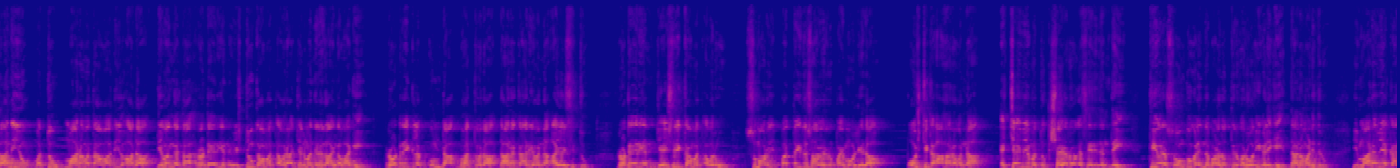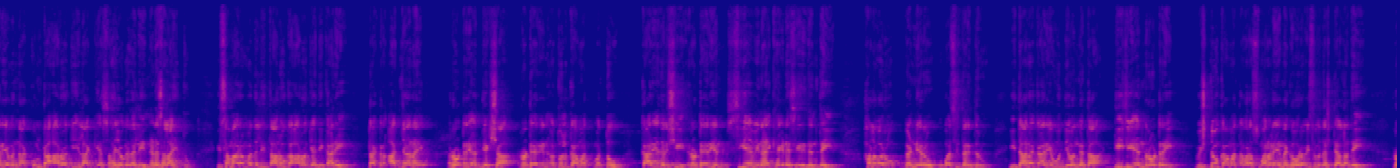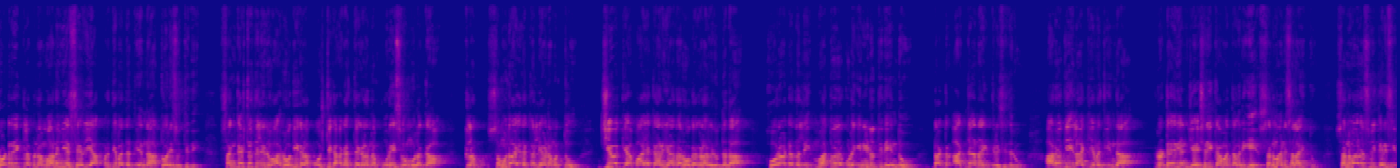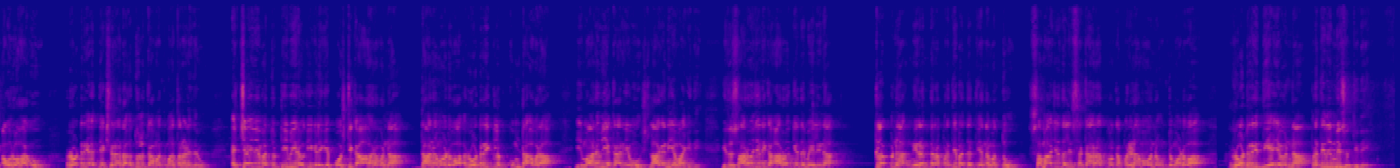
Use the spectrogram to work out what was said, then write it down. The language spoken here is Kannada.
ದಾನಿಯು ಮತ್ತು ಮಾನವತಾವಾದಿಯೂ ಆದ ದಿವಂಗತ ರೊಟೇರಿಯನ್ ವಿಷ್ಣು ಕಾಮತ್ ಅವರ ಜನ್ಮದಿನದ ಅಂಗವಾಗಿ ರೋಟರಿ ಕ್ಲಬ್ ಕುಮಟಾ ಮಹತ್ವದ ದಾನ ಕಾರ್ಯವನ್ನು ಆಯೋಜಿಸಿತ್ತು. ರೊಟೇರಿಯನ್ ಜಯಶ್ರೀ ಕಾಮತ್ ಅವರು ಸುಮಾರು ಇಪ್ಪತ್ತೈದು ಸಾವಿರ ರೂಪಾಯಿ ಮೌಲ್ಯದ ಪೌಷ್ಟಿಕ ಆಹಾರವನ್ನು ಎಚ್ ಐ ವಿ ಮತ್ತು ಕ್ಷಯರೋಗ ಸೇರಿದಂತೆ ತೀವ್ರ ಸೋಂಕುಗಳಿಂದ ಬಳಲುತ್ತಿರುವ ರೋಗಿಗಳಿಗೆ ದಾನ ಮಾಡಿದರು. ಈ ಮಾನವೀಯ ಕಾರ್ಯವನ್ನು ಕುಮಟಾ ಆರೋಗ್ಯ ಇಲಾಖೆಯ ಸಹಯೋಗದಲ್ಲಿ ನಡೆಸಲಾಯಿತು. ಈ ಸಮಾರಂಭದಲ್ಲಿ ತಾಲೂಕು ಆರೋಗ್ಯಾಧಿಕಾರಿ ಡಾಕ್ಟರ್ ಆಜ್ಞಾ ನಾಯ್ಕ್ ರೋಟರಿ ಅಧ್ಯಕ್ಷ ರೊಟೇರಿಯನ್ ಅತುಲ್ ಕಾಮತ್ ಮತ್ತು ಕಾರ್ಯದರ್ಶಿ Rotarian C A Vinayak Hegde ಸೇರಿದಂತೆ ಹಲವರು ಗಣ್ಯರು ಉಪಸ್ಥಿತರಿದ್ದರು. ಈ ದಾನ ಕಾರ್ಯವು ದಿವಂಗತ ಡಿಜಿಎನ್ ರೋಟರಿ ವಿಷ್ಣು ಕಾಮತ್ ಅವರ ಸ್ಮರಣೆಯನ್ನು ಗೌರವಿಸುವುದಷ್ಟೇ ಅಲ್ಲದೆ ರೋಟರಿ ಕ್ಲಬ್ನ ಮಾನವೀಯ ಸೇವೆಯ ಪ್ರತಿಬದ್ಧತೆಯನ್ನು ತೋರಿಸುತ್ತಿದೆ. ಸಂಕಷ್ಟದಲ್ಲಿರುವ ರೋಗಿಗಳ ಪೌಷ್ಟಿಕ ಅಗತ್ಯಗಳನ್ನು ಪೂರೈಸುವ ಮೂಲಕ ಕ್ಲಬ್ ಸಮುದಾಯದ ಕಲ್ಯಾಣ ಮತ್ತು ಜೀವಕ್ಕೆ ಅಪಾಯಕಾರಿಯಾದ ರೋಗಗಳ ವಿರುದ್ಧದ ಹೋರಾಟದಲ್ಲಿ ಮಹತ್ವದ ಕೊಡುಗೆ ನೀಡುತ್ತಿದೆ ಎಂದು ಡಾಕ್ಟರ್ ಆಜ್ಞಾ ನಾಯ್ಕ್ ತಿಳಿಸಿದರು. ಆರೋಗ್ಯ ಇಲಾಖೆಯ ವತಿಯಿಂದ ರೊಟೇರಿಯನ್ ಜಯಶ್ರೀ ಕಾಮತ್ ಅವರಿಗೆ ಸನ್ಮಾನಿಸಲಾಯಿತು. ಸನ್ಮಾನ ಸ್ವೀಕರಿಸಿ ಅವರು ಹಾಗೂ ರೋಟರಿ ಅಧ್ಯಕ್ಷರಾದ ಅತುಲ್ ಕಾಮತ್ ಮಾತನಾಡಿದರು. ಎಚ್ ಐ ವಿ ಮತ್ತು ಟಿ ಬಿ ರೋಗಿಗಳಿಗೆ ಪೌಷ್ಟಿಕ ಆಹಾರವನ್ನು ದಾನ ಮಾಡುವ ರೋಟರಿ ಕ್ಲಬ್ ಕುಮಟಾ ಅವರ ಈ ಮಾನವೀಯ ಕಾರ್ಯವು ಶ್ಲಾಘನೀಯವಾಗಿದೆ. ಇದು ಸಾರ್ವಜನಿಕ ಆರೋಗ್ಯದ ಮೇಲಿನ ಕ್ಲಬ್ನ ನಿರಂತರ ಪ್ರತಿಬದ್ಧತೆಯನ್ನು ಮತ್ತು ಸಮಾಜದಲ್ಲಿ ಸಕಾರಾತ್ಮಕ ಪರಿಣಾಮವನ್ನು ಉಂಟುಮಾಡುವ ರೋಟರಿ ಧ್ಯೇಯವನ್ನು ಪ್ರತಿಬಿಂಬಿಸುತ್ತಿದೆ.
